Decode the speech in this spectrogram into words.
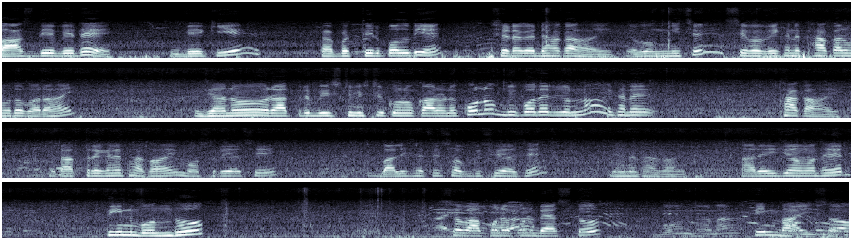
বাঁশ দিয়ে বেঁধে, বেঁকিয়ে তারপর তিরপল দিয়ে সেটাকে ঢাকা হয় এবং নিচে সেভাবে এখানে থাকার মতো করা হয়। যেন রাত্রে বৃষ্টি মিষ্টির কোনো কারণে কোনো বিপদের জন্য এখানে থাকা হয়। রাত্রে এখানে থাকা হয় মশারি আছে বালিশ আছে সব কিছুই আছে এখানে থাকা হয়। আর এই যে আমাদের তিন বন্ধু সব আপন আপন ব্যস্ত। তিন ভাই সব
